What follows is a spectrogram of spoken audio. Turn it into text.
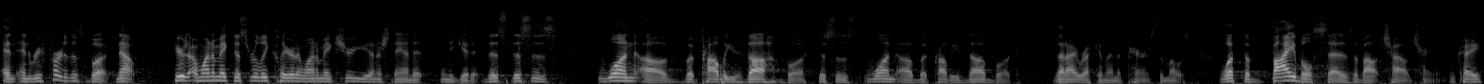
and, and refer to this book. Now, here's, I want to make this really clear, and I want to make sure you understand it and you get it. This, this is one of, but probably the book. This is one of, but probably the book that I recommend to parents the most. What the Bible says about child training, okay?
